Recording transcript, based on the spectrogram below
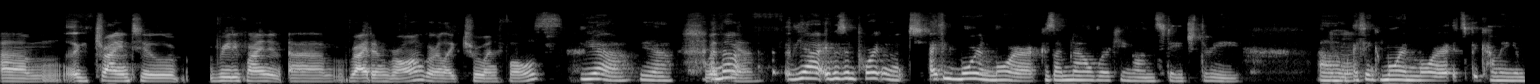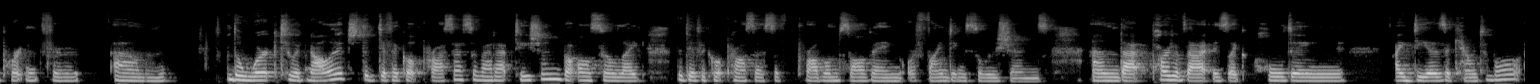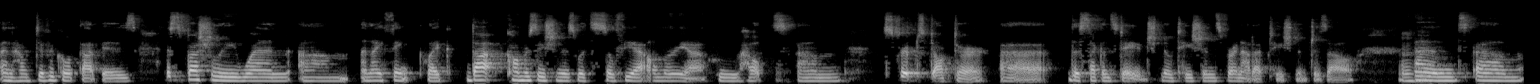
um, like trying to redefine it um, right and wrong or like true and false. Yeah, yeah. With, and that, yeah. yeah, it was important. I think more and more, because I'm now working on stage three, um, mm-hmm. I think more and more it's becoming important for um, the work to acknowledge the difficult process of adaptation, but also like the difficult process of problem solving or finding solutions. And that part of that is like holding ideas accountable and how difficult that is, especially when, um, and I think like that conversation is with Sophia Al-Maria, who helped um, script doctor uh, the second stage notations for an adaptation of Giselle. Mm-hmm. And um,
